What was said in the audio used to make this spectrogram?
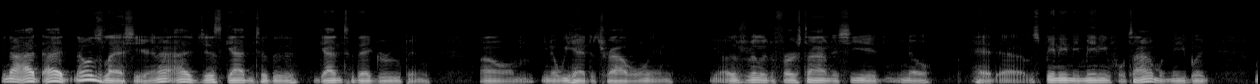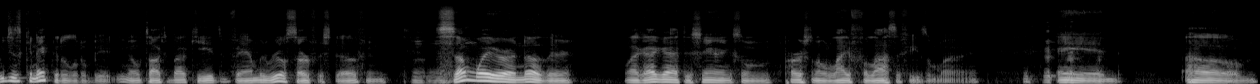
you know, I I that was last year, and I, I just got into the got into that group, and um, you know, we had to travel, and you know, it was really the first time that she had, you know, had uh, spent any meaningful time with me, but we just connected a little bit, you know, talked about kids and family, real surface stuff, and some way or another, like I got to sharing some personal life philosophies of mine, and um,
